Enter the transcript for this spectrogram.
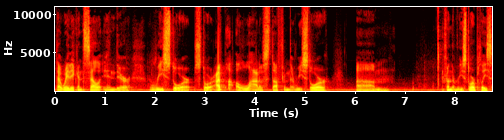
That way they can sell it in their Restore store. I've bought a lot of stuff from the Restore, um, from the Restore place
